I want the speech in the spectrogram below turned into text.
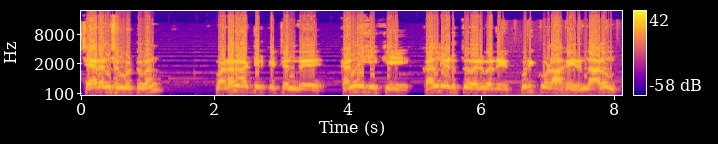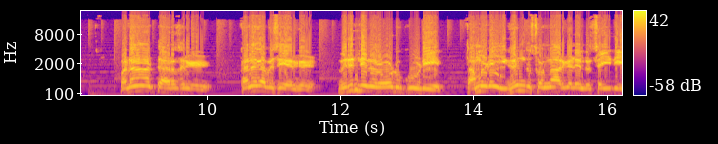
சேரன் செங்குட்டுவன் வடநாட்டிற்கு சென்று கண்ணகிக்கு கல் எடுத்து வருவது குறிக்கோளாக இருந்தாலும் வடநாட்டு அரசர்கள் கனக விசையர்கள் விருந்தினரோடு கூடி தமிழை இகழ்ந்து சொன்னார்கள் என்ற செய்தி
